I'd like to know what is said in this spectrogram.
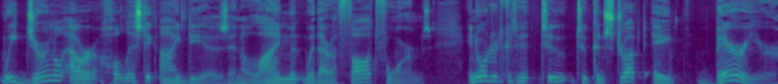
we journal our holistic ideas in alignment with our thought forms in order to, to, to construct a barrier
